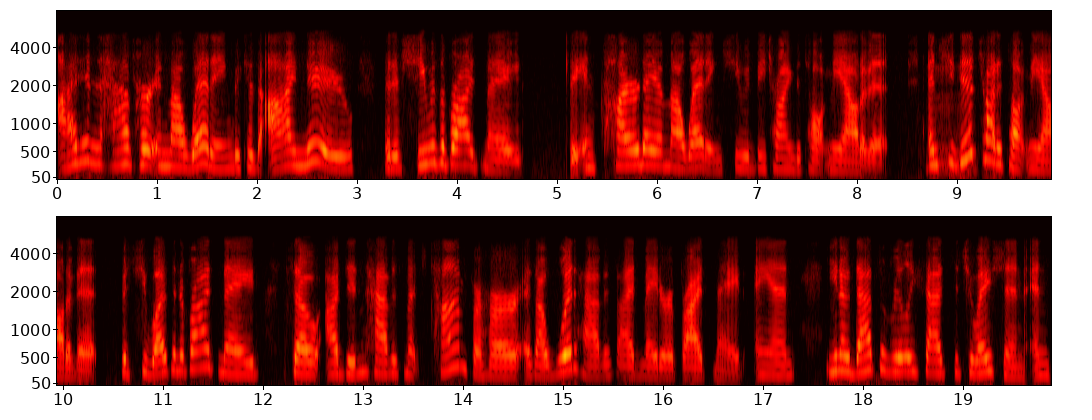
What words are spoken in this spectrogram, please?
I didn't have her in my wedding because I knew that if she was a bridesmaid, the entire day of my wedding, she would be trying to talk me out of it. And mm-hmm. she did try to talk me out of it, but she wasn't a bridesmaid, so I didn't have as much time for her as I would have if I had made her a bridesmaid. And you know, that's a really sad situation and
